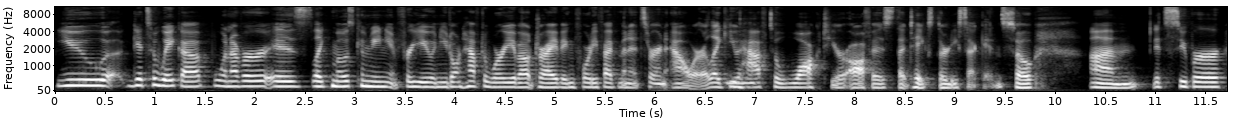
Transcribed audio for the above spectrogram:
you get to wake up whenever is like most convenient for you, and you don't have to worry about driving 45 minutes or an hour. Like you have to walk to your office that takes 30 seconds. So um, it's super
